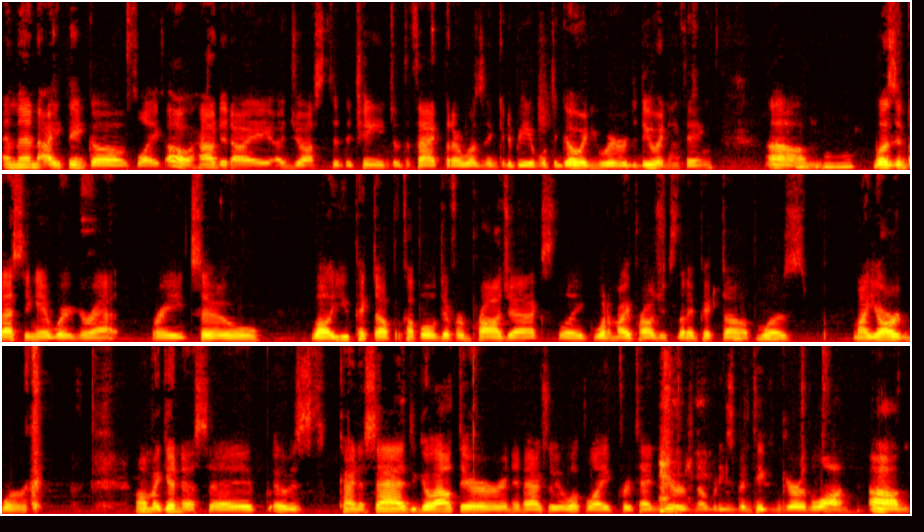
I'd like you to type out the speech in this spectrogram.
And then I think of like, oh, how did I adjust to the change of the fact that I wasn't going to be able to go anywhere to do anything? Um, mm-hmm. Was investing it where you're at, right? So while you picked up a couple of different projects, like one of my projects that I picked up mm-hmm. was my yard work. oh my goodness, it, it was kind of sad to go out there and it actually looked like for 10 years nobody's been taking care of the lawn. Um,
